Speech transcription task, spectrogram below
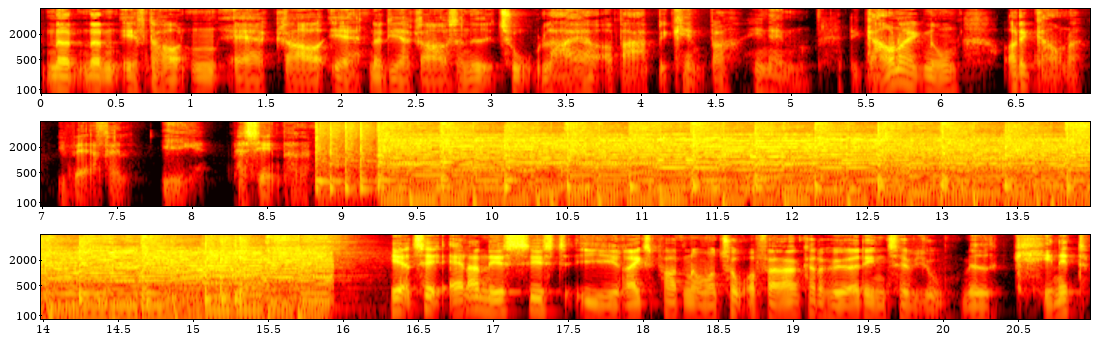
når, når den efterhånden er gravet, ja, når de har gravet sig ned i to lejre og bare bekæmper hinanden. Det gavner ikke nogen, og det gavner i hvert fald ikke patienterne. Her til allernæst sidst i Rikspot nummer 42 kan du høre et interview med Kenneth.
